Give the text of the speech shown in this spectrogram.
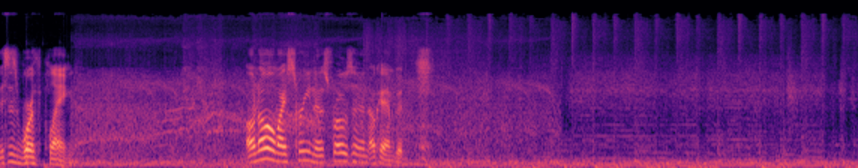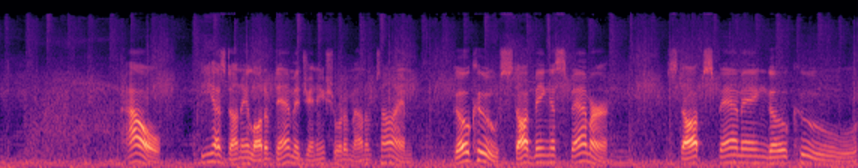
This is worth playing. Oh no, my screen is frozen. Okay, I'm good. Ow. He has done a lot of damage in a short amount of time. Goku, stop being a spammer. Stop spamming Goku.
